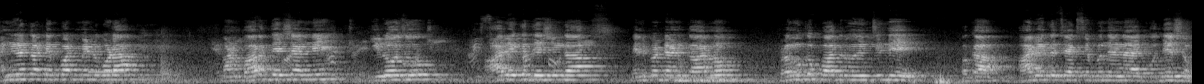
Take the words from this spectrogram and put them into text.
అన్ని రకాల డిపార్ట్మెంట్లు కూడా మన భారతదేశాన్ని ఈరోజు ఆరోగ్య దేశంగా నిలబెట్టడానికి కారణం ప్రముఖ పాత్ర వహించింది ఒక ఆరోగ్య శాఖ సిబ్బంది అనే ఉద్దేశం.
